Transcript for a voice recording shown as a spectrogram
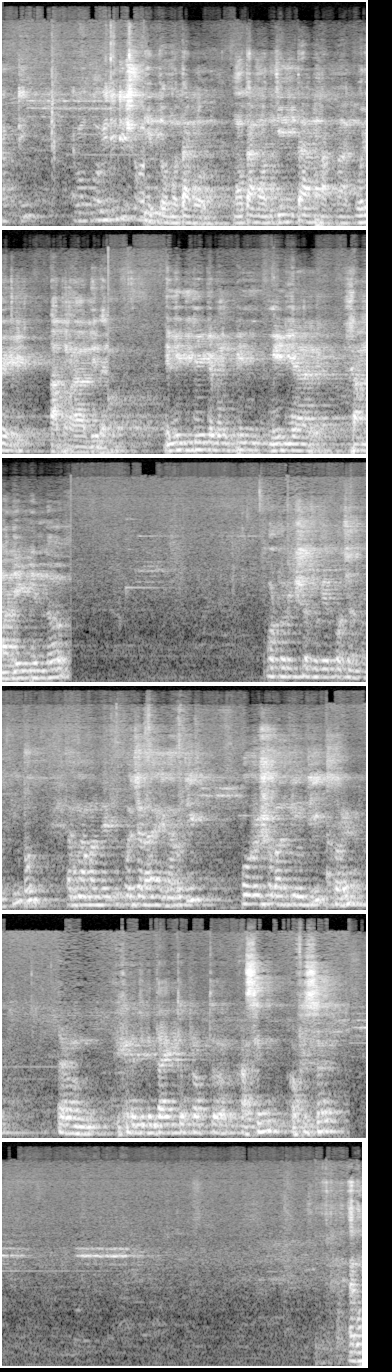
আটটি। এবং কমিউনিটি মতামত চিন্তা ভাবনা করে আপনারা দিবেন। ইলেকট্রিক এবং প্রিন্ট মিডিয়ার সাংবাদিক বৃন্দ। অটোরিকশা যুগে প্রচার মাইকিং এবং আমাদের উপজেলা এগারোটি পৌরসভা তিনটি। করেন এবং এখানে যিনি দায়িত্বপ্রাপ্ত আছেন অফিসার। এবং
